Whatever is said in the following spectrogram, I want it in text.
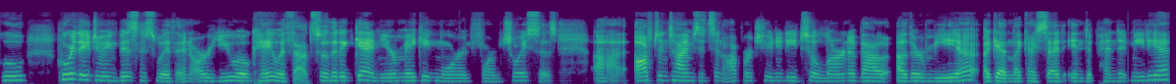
Who who are they doing business with and are you okay with that? So that again you're making more informed choices. Uh, oftentimes it's an opportunity to learn about other media again like i said independent media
